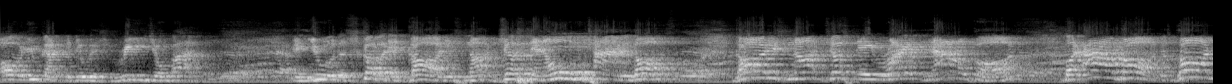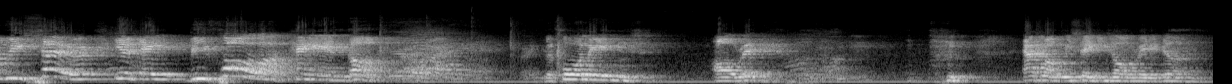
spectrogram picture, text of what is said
All you got to do is read your Bible. And you will discover that God is not just an on-time God. God is not just a right now God, but our God, the God we serve, is a beforehand God. Before means already. That's why we say he's already done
